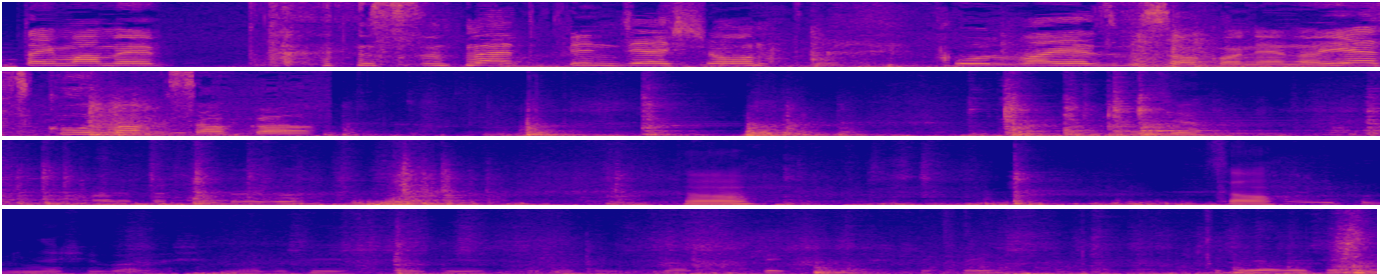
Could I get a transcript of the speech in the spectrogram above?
Tutaj mamy z metr 50. Kurwa, jest wysoko, nie? No jest kurwa wysoko. Gdzie? Ale patrz, którego No. Co? no, nie powinno się. No bo tu jest, tu jest, no, no, czekaj, czekaj. Czekaj, ale czekaj.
